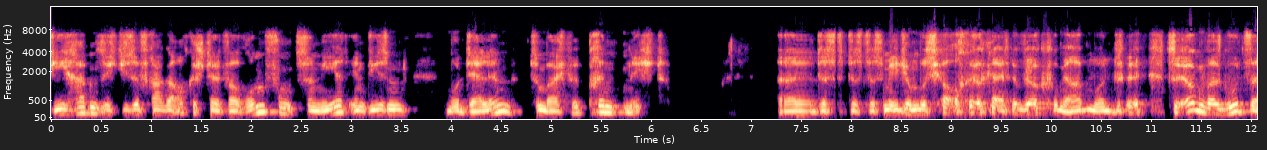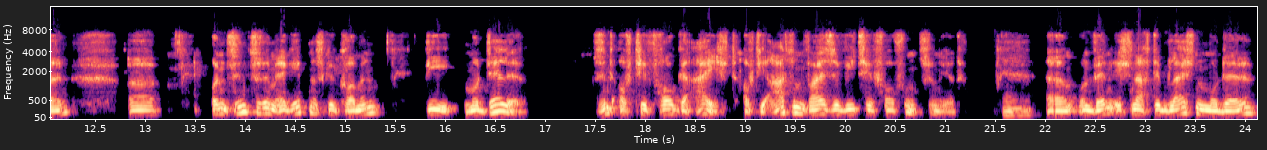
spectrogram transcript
die haben sich diese Frage auch gestellt, warum funktioniert in diesen Modellen zum Beispiel Print nicht? Äh, das, das, das Medium muss ja auch irgendeine Wirkung haben und zu irgendwas gut sein. Äh, und sind zu dem Ergebnis gekommen, die Modelle sind auf TV geeicht, auf die Art und Weise, wie TV funktioniert. Mhm. Ähm, und wenn ich nach dem gleichen Modell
